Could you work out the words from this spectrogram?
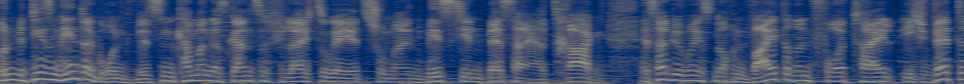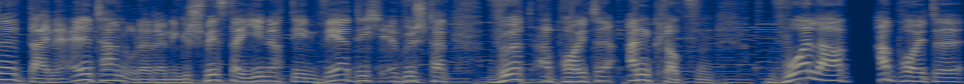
Und mit diesem Hintergrundwissen kann man das Ganze vielleicht sogar jetzt schon mal ein bisschen besser ertragen. Es hat übrigens noch einen weiteren Vorteil. Ich wette, deine Eltern oder deine Geschwister, je nachdem wer dich erwischt hat, wird ab heute anklopfen. Voila, ab heute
